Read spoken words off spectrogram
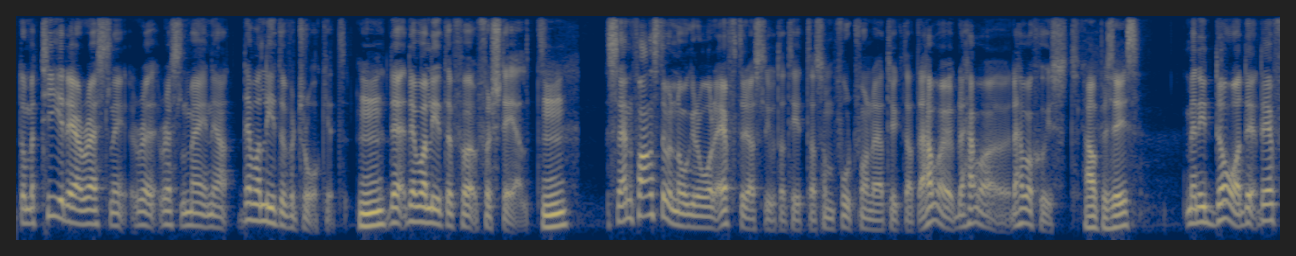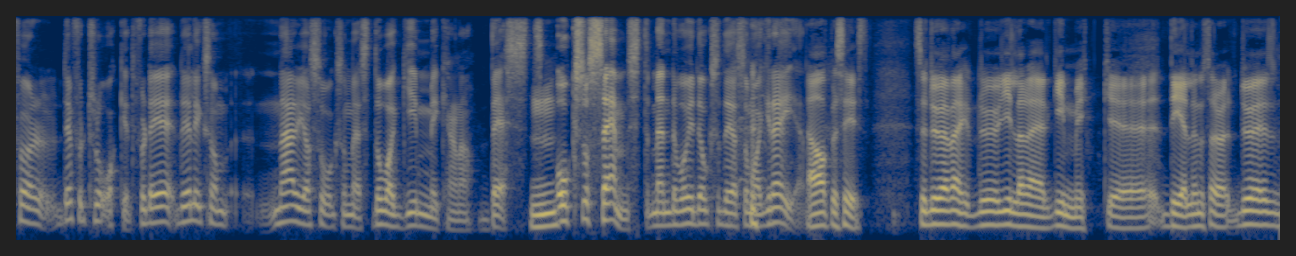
de är tidiga wrestling, Re- WrestleMania, det var lite för tråkigt. Mm. Det, det var lite för, för stelt. Mm. Sen fanns det väl några år efter jag slutade titta som fortfarande jag tyckte att det här var, det här var, det här var schysst. Ja, precis. Men idag, det, det, är, för, det är för tråkigt. För det, det är liksom, när jag såg som mest, då var gimmickarna bäst. Också sämst, men det var ju också det som var grejen. Ja, precis. Så du, är, du gillar den här gimmick-delen. Du är,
